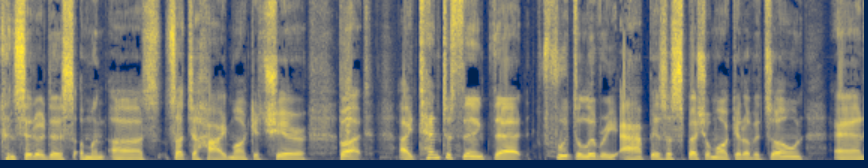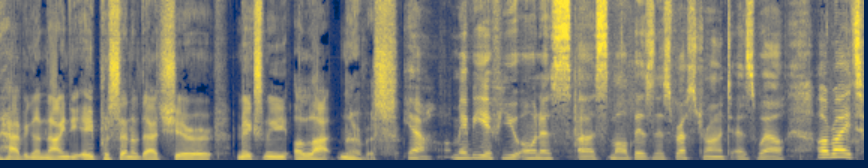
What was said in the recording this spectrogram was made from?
consider this a, uh, such a high market share. But I tend to think that food delivery app is a special market of its own, and having a 98% of that share makes me a lot nervous. Yeah, maybe if you own a small business restaurant as well. All right,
